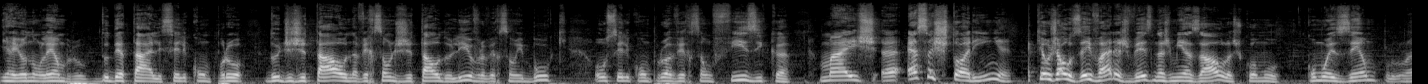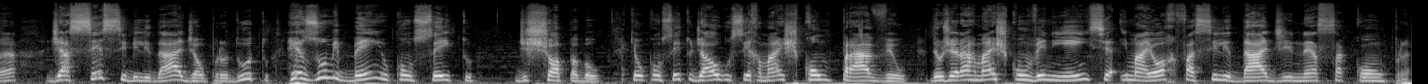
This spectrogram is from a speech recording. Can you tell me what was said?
E aí eu não lembro do detalhe se ele comprou do digital, na versão digital do livro, a versão e-book, ou se ele comprou a versão física. Mas é, essa historinha, que eu já usei várias vezes nas minhas aulas como, como exemplo né, de acessibilidade ao produto, resume bem o conceito de shoppable, que é o conceito de algo ser mais comprável, de eu gerar mais conveniência e maior facilidade nessa compra.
